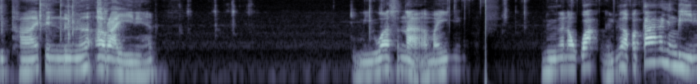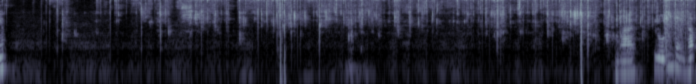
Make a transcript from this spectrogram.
สุดท้ายเป็นเนื้ออะไรเนี่ยครับจะมีวาสนาไหมเนื้อนวะ หรือเนื้ออปาก้ายังดีเนี่ย มาลุ้นกันครับ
